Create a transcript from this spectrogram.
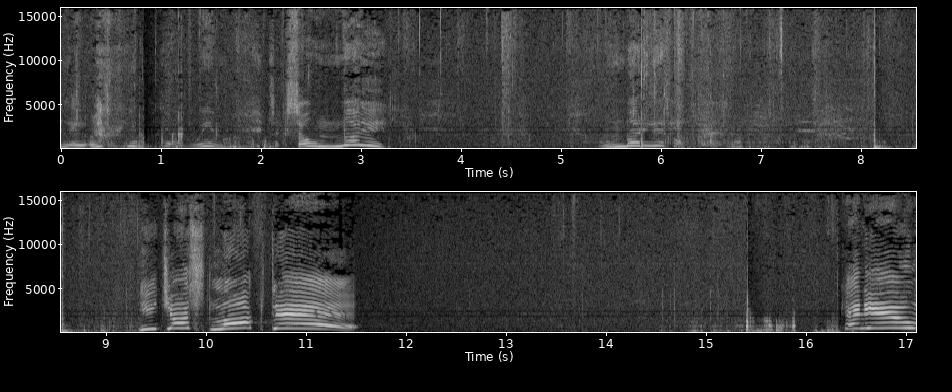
It's like so muddy. Muddy as heck. You just locked it! Can you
